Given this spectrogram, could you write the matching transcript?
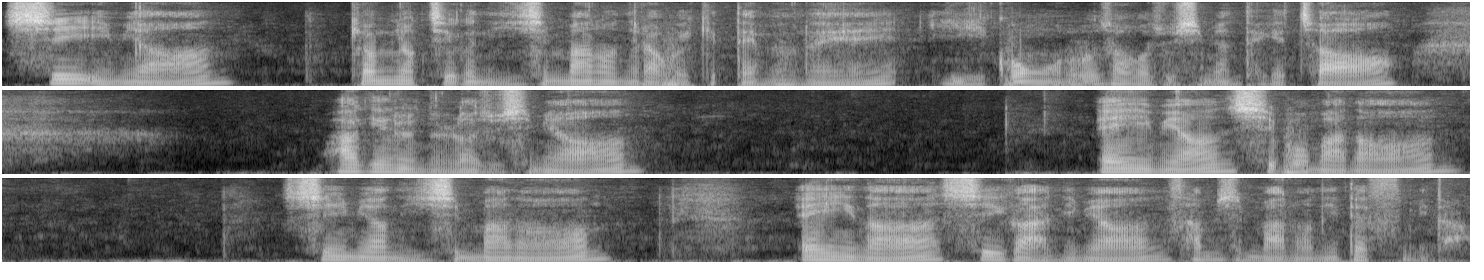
C이면 경력직은 20만원이라고 했기 때문에 20으로 적어주시면 되겠죠. 확인을 눌러주시면 A면 15만원, C면 20만원, A나 C가 아니면 30만원이 됐습니다.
